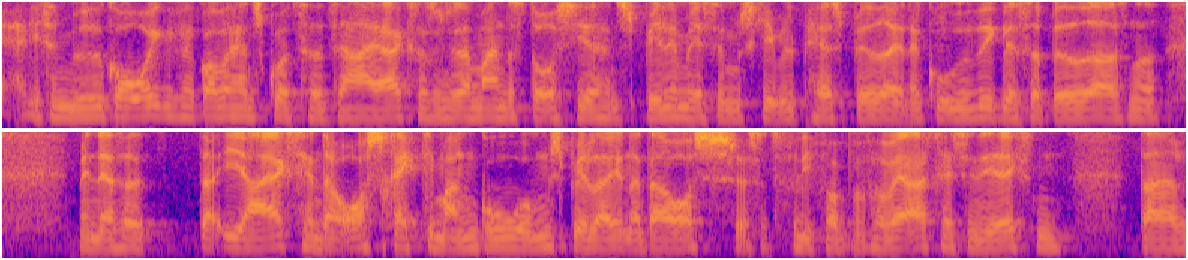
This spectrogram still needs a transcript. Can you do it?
Ja, ligesom Mødegård, ikke? Det kan godt være, at han skulle have taget til Ajax, og så der er mange, der står og siger, at han spillemæssigt måske vil passe bedre ind og kunne udvikle sig bedre og sådan noget. Men altså, der, i Ajax henter der også rigtig mange gode unge spillere ind, og der er også, altså, fordi for, for hver Christian Eriksen, der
